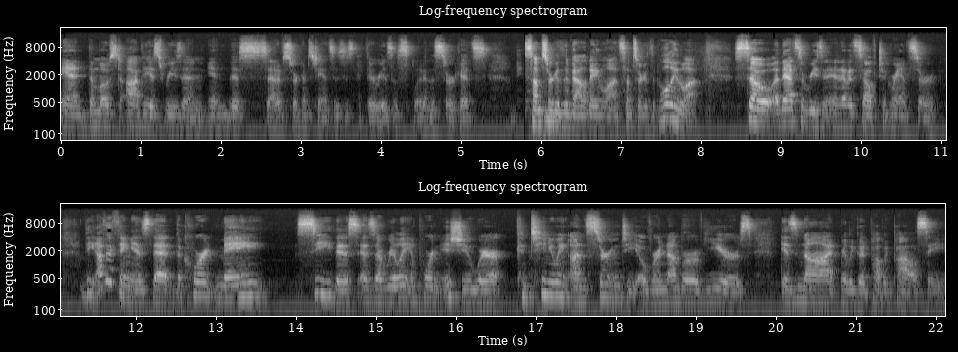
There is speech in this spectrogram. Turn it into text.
And the most obvious reason in this set of circumstances is that there is a split in the circuits. Some mm-hmm. circuits are validating law and some circuits are upholding the law. So uh, that's a reason in and of itself to grant cert. The other thing is that the court may see this as a really important issue where continuing uncertainty over a number of years is not really good public policy.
